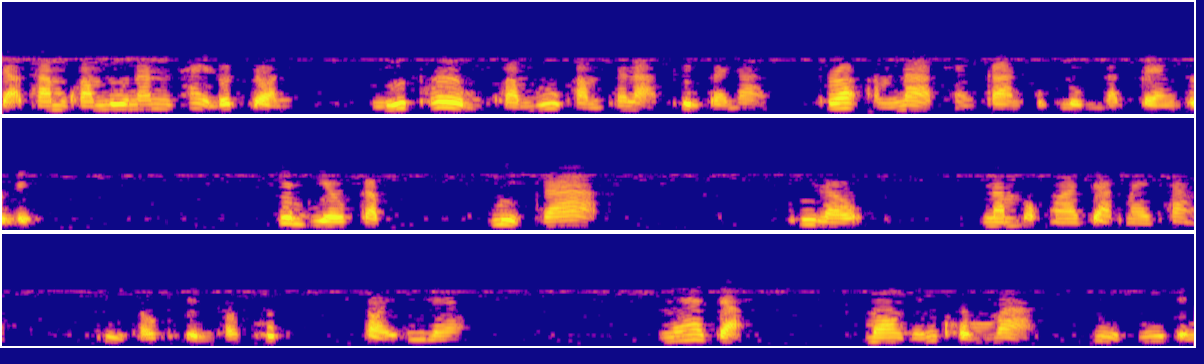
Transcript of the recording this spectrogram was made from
จะทำความรู้นั้นให้ลดหย่อน หรือเพิ่มความรู้ความฉลาดขึ้นไปได้ เพราะอำนาจแห่งการอบรมดัดแปลงตนเองเช่นเดียวกับมีดพระที่เรานำออกมาจากนายช่างที่เขาเป็นเขาทุบต่อยดีแล้วแม้จะมองเห็นคมว่ามีดนี้เป็น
